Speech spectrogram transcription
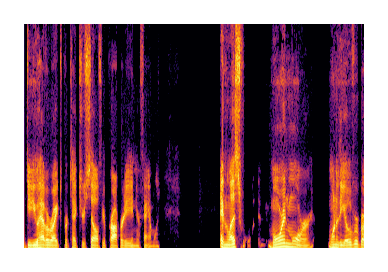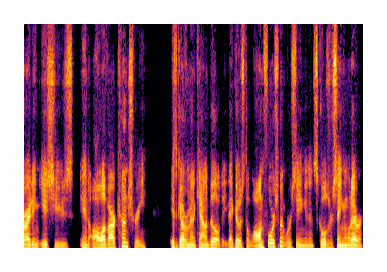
do you have a right to protect yourself, your property, and your family? Unless more and more, one of the overriding issues in all of our country is government accountability. That goes to law enforcement. We're seeing it in schools, we're seeing it whatever.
